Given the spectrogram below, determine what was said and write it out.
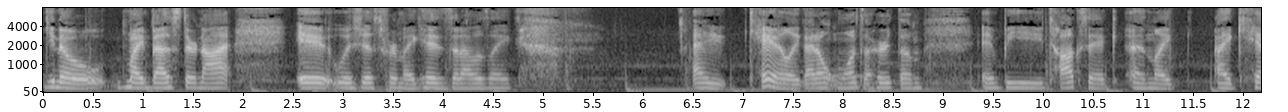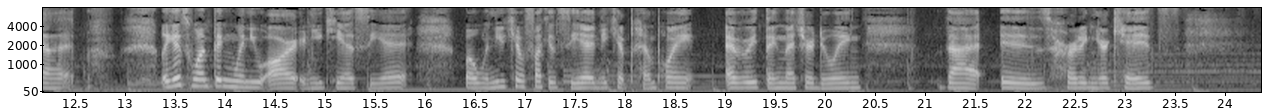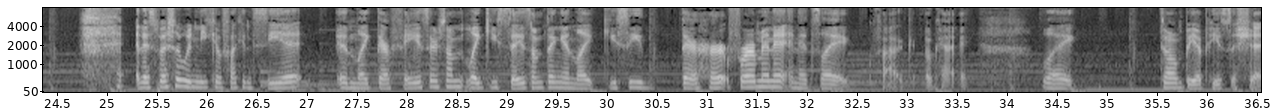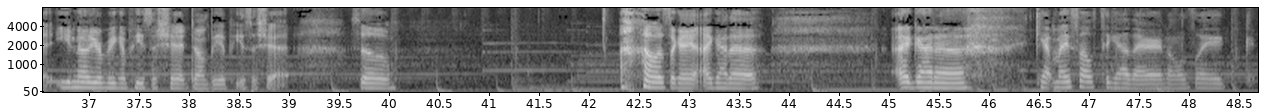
you know my best or not it was just for my kids that I was like, I care. Like, I don't want to hurt them and be toxic. And, like, I can't. Like, it's one thing when you are and you can't see it, but when you can fucking see it and you can pinpoint everything that you're doing that is hurting your kids, and especially when you can fucking see it in like their face or something, like you say something and like you see they're hurt for a minute and it's like, fuck, okay. Like, don't be a piece of shit. You know you're being a piece of shit, don't be a piece of shit. So I was like, I, I gotta I gotta get myself together and I was like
